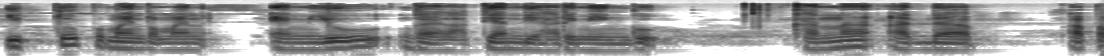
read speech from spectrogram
Itu pemain-pemain MU nggak latihan di hari Minggu. Karena ada apa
